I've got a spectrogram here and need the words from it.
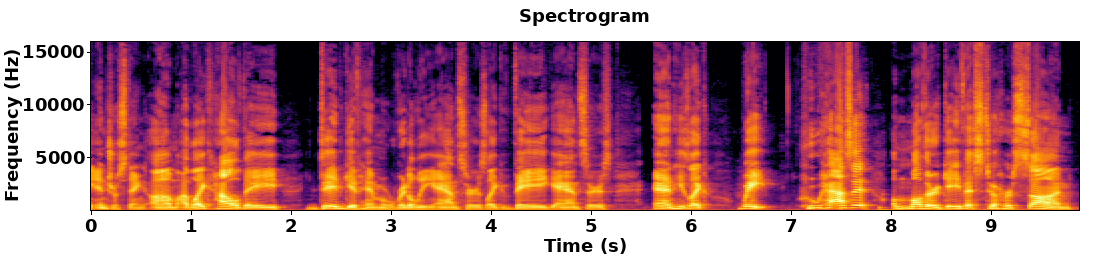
interesting. Um, I like how they did give him riddly answers, like vague answers, and he's like, "Wait, who has it? A mother gave it to her son.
